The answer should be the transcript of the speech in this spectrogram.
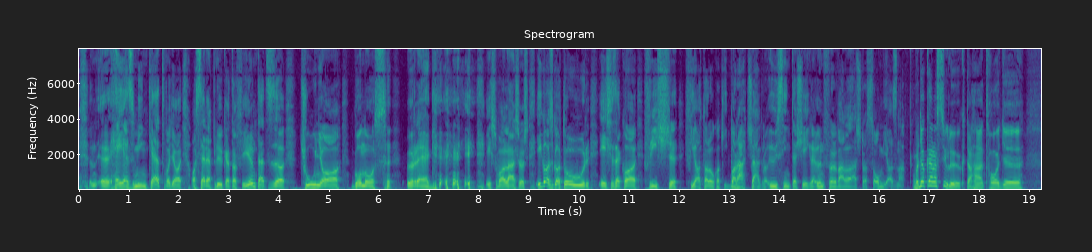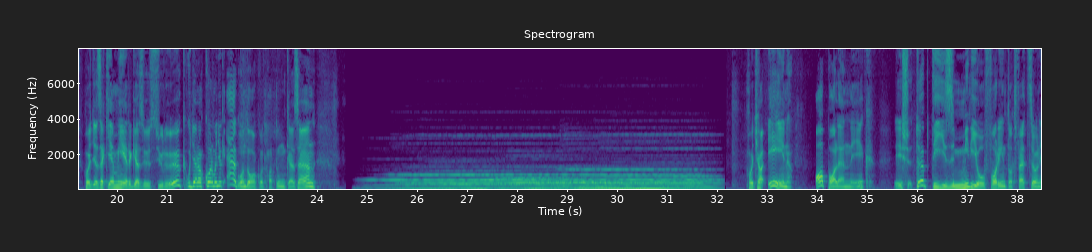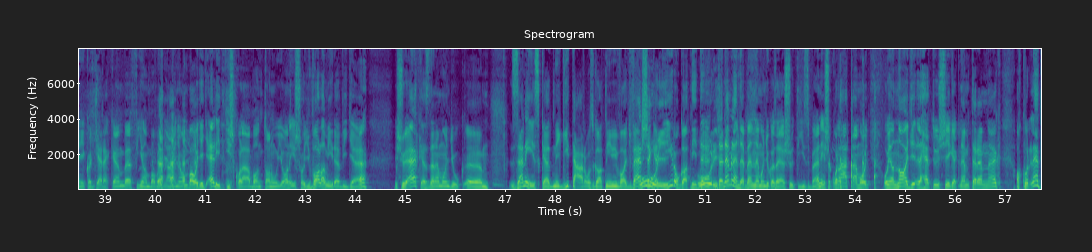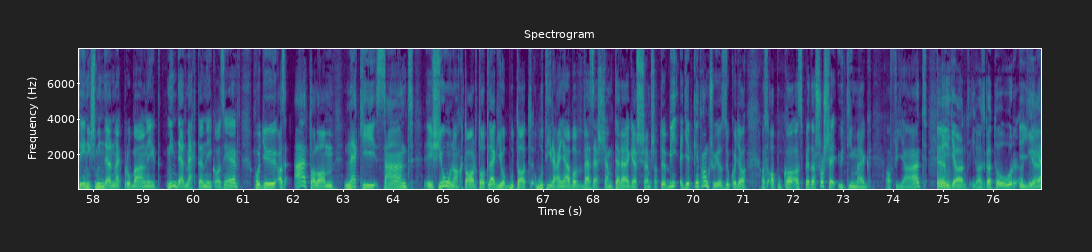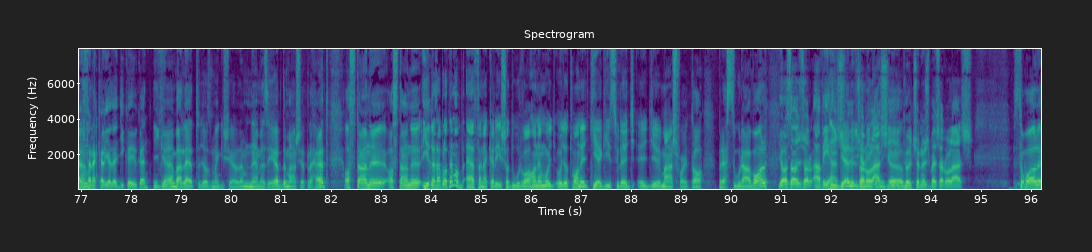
helyez minket, vagy a, a szereplőket a film, tehát ez a csúnya, gonosz, öreg és vallásos igazgató úr, és ezek a friss fiatalok, akik barátságra, őszinteségre, önfölvállalásra szomjaznak. Vagy akár a szülők, tehát, hogy hogy ezek ilyen mérgező szülők, ugyanakkor mondjuk elgondolkodhatunk ezen, hogyha én apa lennék, és több tíz millió forintot fetszölnék a gyerekembe, fiamba vagy lányamba, hogy egy elit iskolában tanuljon, és hogy valamire vigye, és ő elkezdene mondjuk ö, zenészkedni, gitározgatni, vagy verseket Fúj, írogatni, de, de nem lenne benne mondjuk az első tízben, és akkor látnám, hogy olyan nagy lehetőségek nem teremnek, akkor lehet, én is mindent megpróbálnék, mindent megtennék azért, hogy ő az általam neki szánt és jónak tartott legjobb utat útirányába vezessem, terelgessem, stb. Egyébként hangsúlyozzuk, hogy a, az apuka az például sose üti meg a fiát, így az igazgató úr, aki Igen. elfenekeli az egyik őket. Igen, bár lehet, hogy az meg is érdem, nem ezért, de másért lehet. Aztán, aztán igazából ott nem a elfenekelés a durva, hanem hogy, hogy ott van egy kiegészül egy, egy másfajta presszúrával. Ja, az a zsar, AVH-s igen, zsarolási, igen, igen. kölcsönös bezsarolás. Szóval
